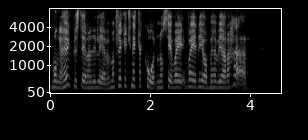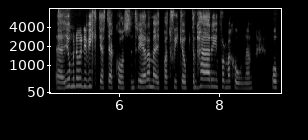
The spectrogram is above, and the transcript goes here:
många högpresterande elever. Man försöker knäcka koden och se vad är, vad är det jag behöver göra här. Eh, jo, men då är det viktigaste att jag koncentrerar mig på att skicka upp den här informationen och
